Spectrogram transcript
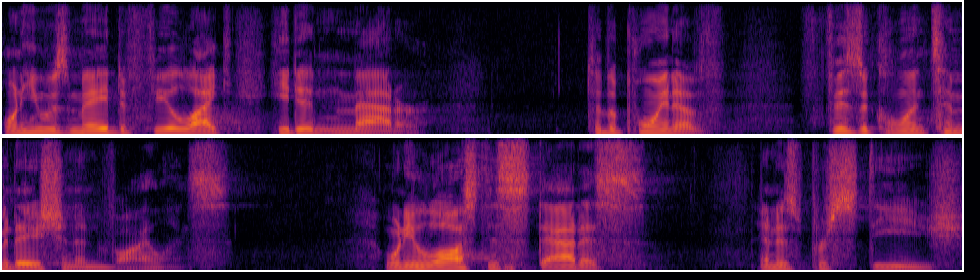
when he was made to feel like he didn't matter, to the point of physical intimidation and violence, when he lost his status and his prestige.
